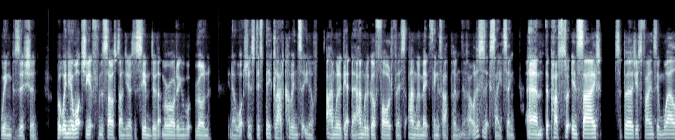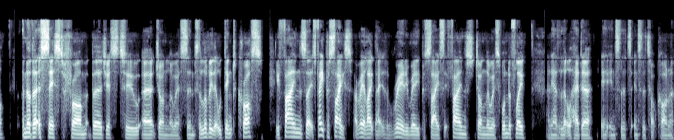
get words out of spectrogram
wing position? But when you're watching it from the south stand, you know, to see him do that marauding run, you know, watching this, this big lad come into, you know, I'm going to get there. I'm going to go forward for this. I'm going to make things happen. I was like, oh, this is exciting. Um, the pass inside to Burgess finds him well. Another assist from Burgess to uh, John Lewis. It's a lovely little dinked cross. He finds uh, it's very precise. I really like that. It's really, really precise. It finds John Lewis wonderfully and he has a little header into the into the top corner.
